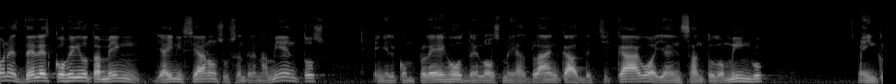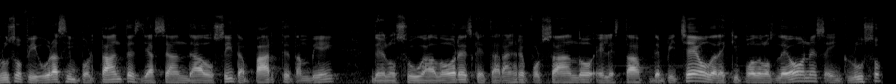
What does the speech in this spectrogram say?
Del Escogido también ya iniciaron sus entrenamientos en el complejo de los Medias Blancas de Chicago, allá en Santo Domingo, e incluso figuras importantes ya se han dado cita, parte también de los jugadores que estarán reforzando el staff de picheo del equipo de los Leones. E incluso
